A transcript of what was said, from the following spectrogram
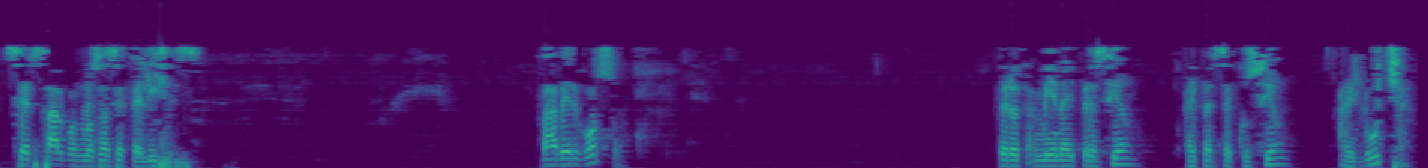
ser salvos nos hace felices. Va a haber gozo. Pero también hay presión hay persecución, hay lucha.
